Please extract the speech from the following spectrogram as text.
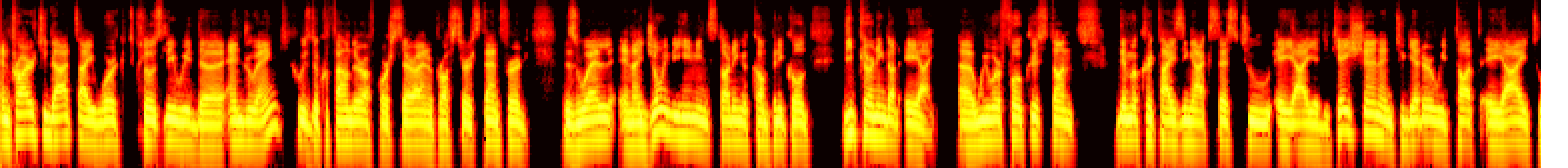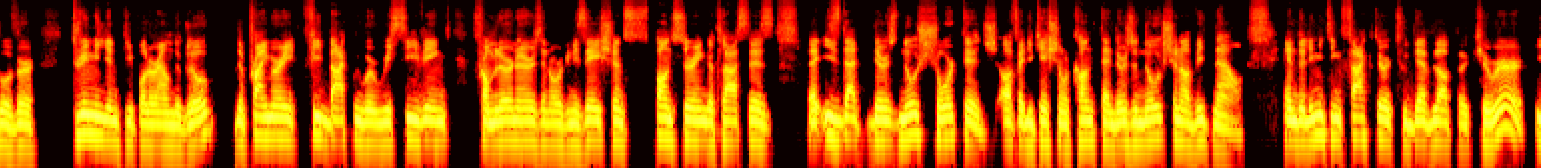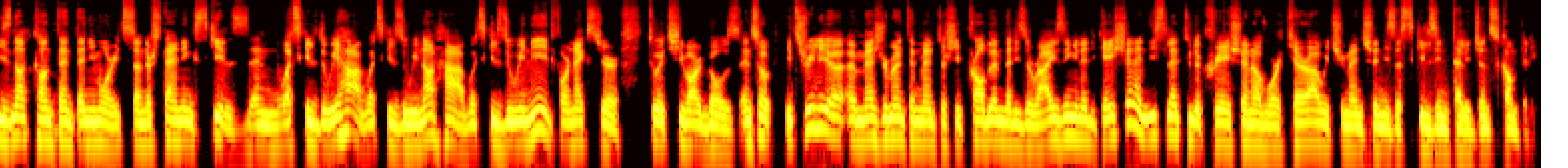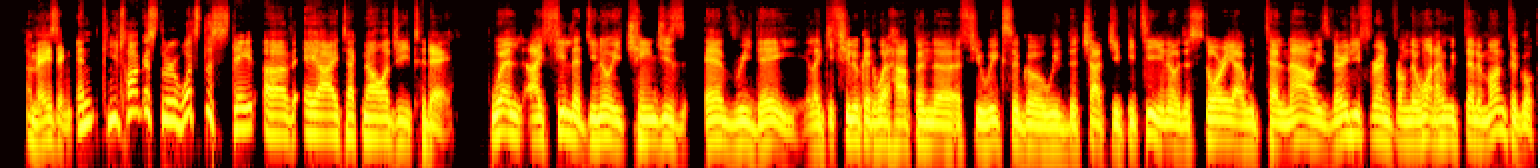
And prior to that, I worked closely with uh, Andrew Ng, who's the co-founder of Coursera and a professor at Stanford as well. And I joined him in starting a company called DeepLearning.ai. Uh, we were focused on democratizing access to AI education, and together we taught AI to over 3 million people around the globe the primary feedback we were receiving from learners and organizations sponsoring the classes uh, is that there's no shortage of educational content. There's a notion of it now. And the limiting factor to develop a career is not content anymore. It's understanding skills and what skills do we have? What skills do we not have? What skills do we need for next year to achieve our goals? And so it's really a, a measurement and mentorship problem that is arising in education. And this led to the creation of Workera, which you mentioned is a skills intelligence company. Amazing. And can you talk us through what's the state of AI technology today? Well, I feel that, you know, it changes every day. Like if you look at what happened uh, a few weeks ago with the ChatGPT, you know, the story I would tell now is very different from the one I would tell a month ago.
